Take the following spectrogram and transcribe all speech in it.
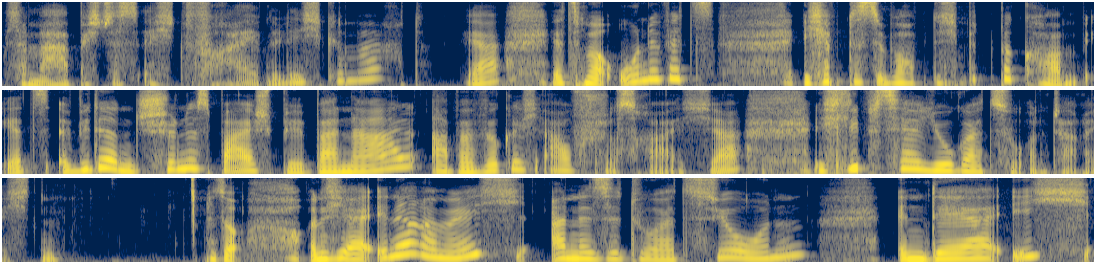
sag mal, habe ich das echt freiwillig gemacht? Ja, jetzt mal ohne Witz. Ich habe das überhaupt nicht mitbekommen. Jetzt wieder ein schönes Beispiel, banal, aber wirklich aufschlussreich. Ja, ich liebe es ja, Yoga zu unterrichten. So, und ich erinnere mich an eine Situation, in der ich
